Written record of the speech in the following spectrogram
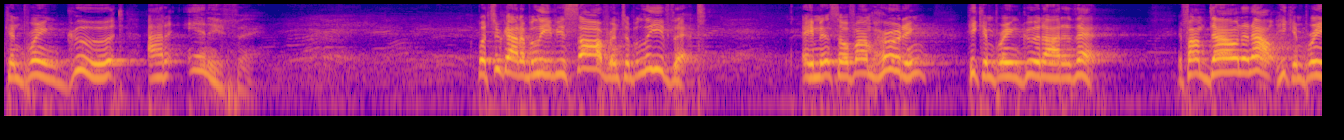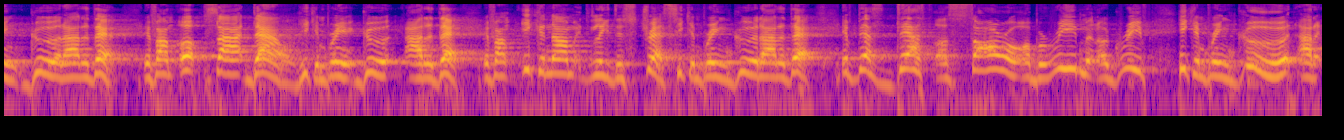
can bring good out of anything. But you got to believe he's sovereign to believe that. Amen. So if I'm hurting, he can bring good out of that. If I'm down and out, he can bring good out of that. If I'm upside down, he can bring good out of that. If I'm economically distressed, he can bring good out of that. If there's death or sorrow or bereavement or grief, he can bring good out of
